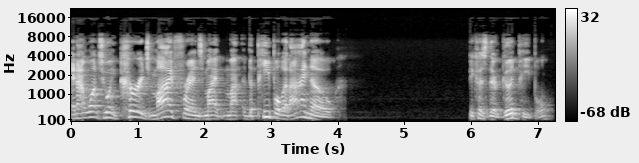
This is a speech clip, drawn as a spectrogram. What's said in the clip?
And I want to encourage my friends, my, my the people that I know, because they're good people,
